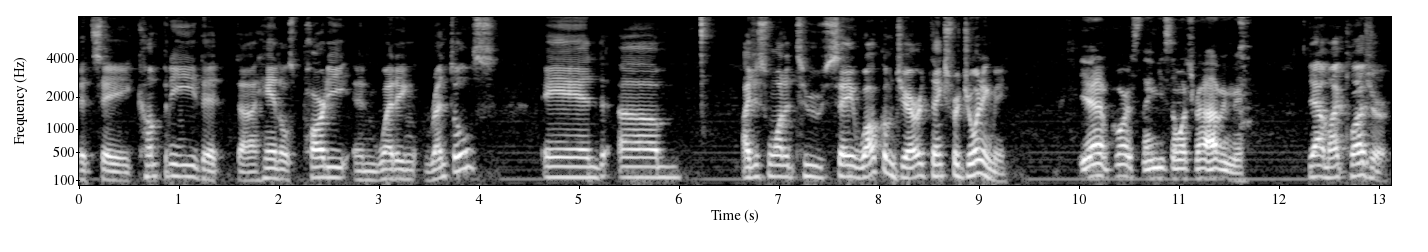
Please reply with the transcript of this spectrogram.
It's a company that uh, handles party and wedding rentals. And um, I just wanted to say welcome, Jared. Thanks for joining me. Yeah, of course. Thank you so much for having me. Yeah, my pleasure.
